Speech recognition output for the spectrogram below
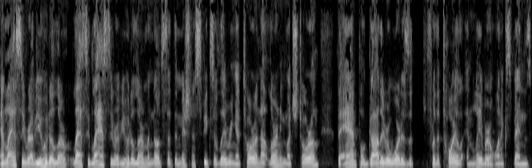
And lastly, Rav Yehuda learn, lastly, lastly, Rav Yehuda Lerman notes that the Mishnah speaks of laboring at Torah, not learning much Torah. The ample godly reward is the, for the toil and labor one expends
